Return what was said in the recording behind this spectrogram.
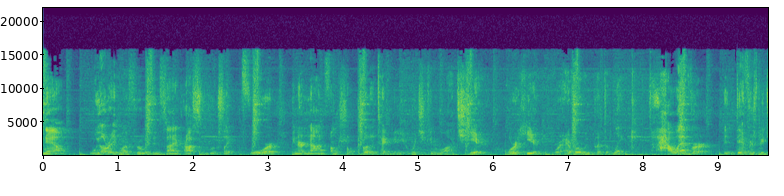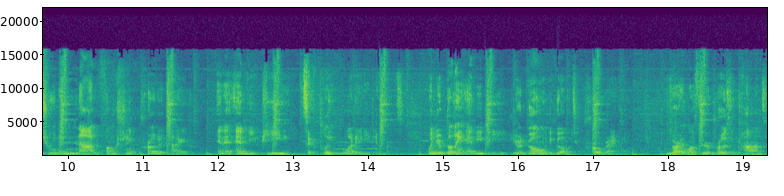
Now, we already went through what the design process looks like before in our non-functional prototype video, which you can watch here or here, wherever we put the link. However, the difference between a non-functioning prototype and an MVP is a complete 180 difference. When you're building an MVP, you're going to go into programming. We've already went through the pros and cons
